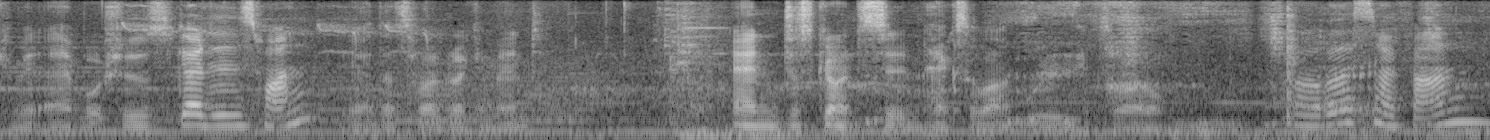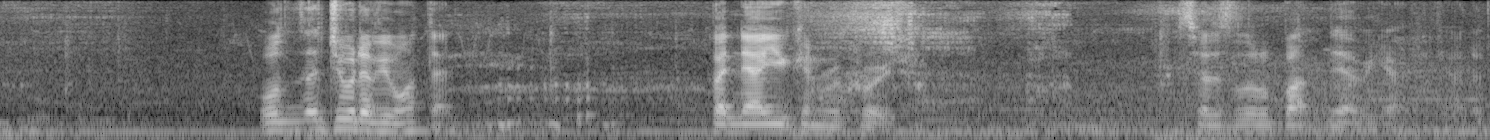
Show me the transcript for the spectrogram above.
commit ambushes. Go to this one. Yeah, that's what I'd recommend. And just go and sit in Hexoatl. Hexoatl. Oh, that's no fun. Well, do whatever you want then. But now you can recruit. So there's a little button. There we go. Found it.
